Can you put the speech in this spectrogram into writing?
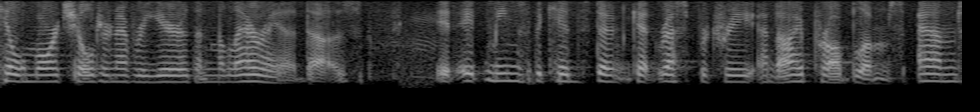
kill more children every year than malaria does. It, it means the kids don't get respiratory and eye problems. And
